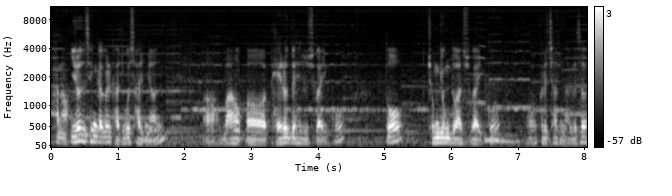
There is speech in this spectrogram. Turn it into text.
하나. 이런 생각을 가지고 살면 어, 마음 어, 배려도 해줄 수가 있고 또 존경도 할 수가 있고 어, 그렇지 않나. 그래서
